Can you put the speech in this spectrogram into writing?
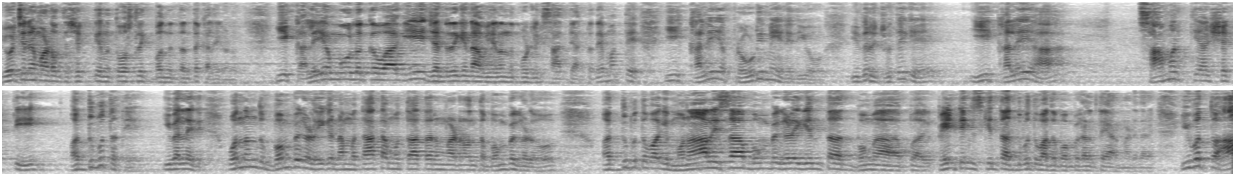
ಯೋಚನೆ ಮಾಡುವಂಥ ಶಕ್ತಿಯನ್ನು ತೋರಿಸ್ಲಿಕ್ಕೆ ಬಂದಿದ್ದಂಥ ಕಲೆಗಳು. ಈ ಕಲೆಯ ಮೂಲಕವಾಗಿ ಜನರಿಗೆ ನಾವು ಏನನ್ನು ಕೊಡ್ಲಿಕ್ಕೆ ಸಾಧ್ಯ ಆಗ್ತದೆ? ಮತ್ತು ಈ ಕಲೆಯ ಪ್ರೌಢಿಮೆ ಏನಿದೆಯೋ, ಇದರ ಜೊತೆಗೆ ಈ ಕಲೆಯ ಸಾಮರ್ಥ್ಯ, ಶಕ್ತಿ ಅದ್ಭುತತೆ ಇವೆಲ್ಲ ಇದೆ. ಒಂದೊಂದು ಬೊಂಬೆಗಳು, ಈಗ ನಮ್ಮ ತಾತ ಮುತ್ತಾತರು ಮಾಡಿರುವಂಥ ಬೊಂಬೆಗಳು, ಅದ್ಭುತವಾಗಿ ಮೊನಾಲಿಸಾ ಬೊಂಬೆಗಳಿಗಿಂತ ಬೊಮ್ಮ ಪೇಂಟಿಂಗ್ಸ್ಗಿಂತ ಅದ್ಭುತವಾದ ಬೊಂಬೆಗಳನ್ನು ತಯಾರು ಮಾಡಿದ್ದಾರೆ. ಇವತ್ತು ಆ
